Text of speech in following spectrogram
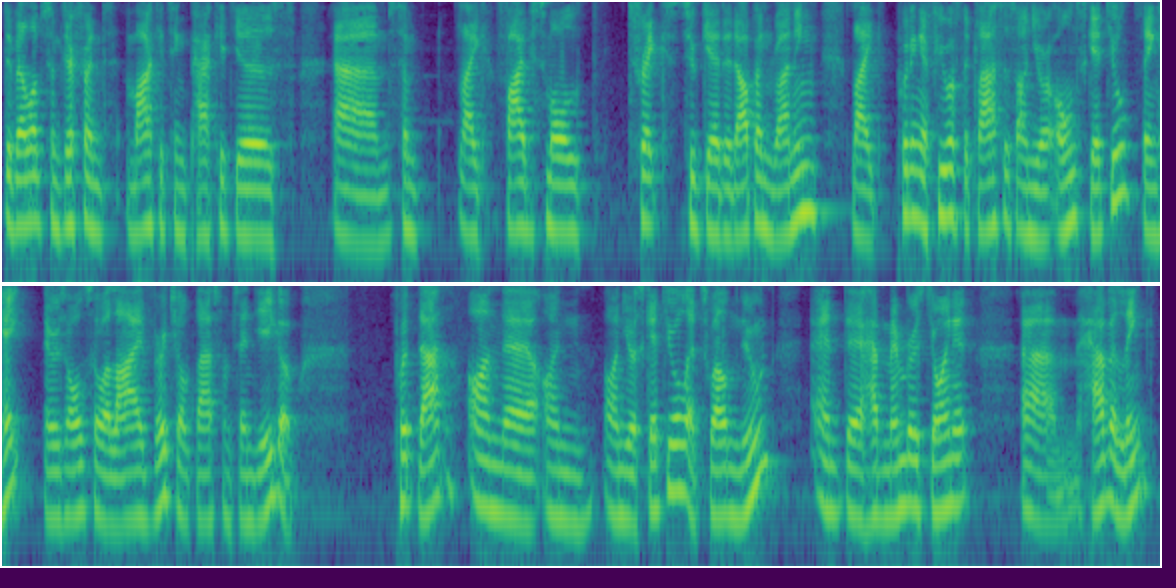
developed some different marketing packages, um, some like five small tricks to get it up and running, like putting a few of the classes on your own schedule, saying, "Hey, there's also a live virtual class from San Diego." Put that on uh, on on your schedule at 12 noon and uh, have members join it. Um, have a link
